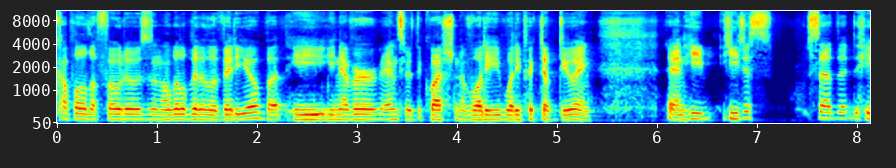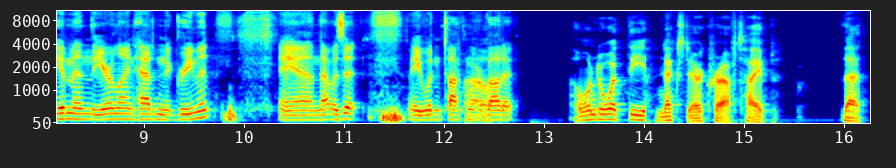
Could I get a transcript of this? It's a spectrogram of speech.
couple of the photos and a little bit of the video, but he, he never answered the question of what he what he picked up doing. And he he just said that him and the airline had an agreement, and that was it. He wouldn't talk more about it. I wonder what the next aircraft type that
